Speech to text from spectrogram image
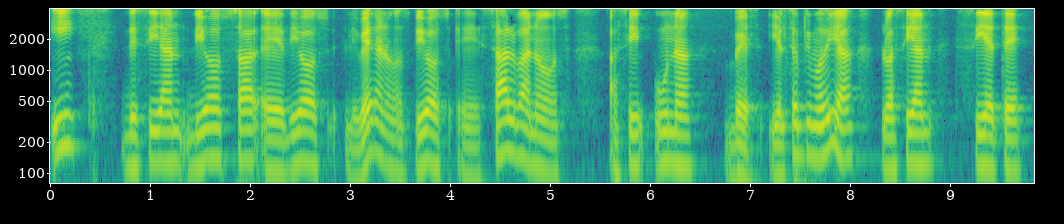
y decían, Dios, eh, Dios, libéranos, Dios, eh, sálvanos, así una vez. Y el séptimo día lo hacían siete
